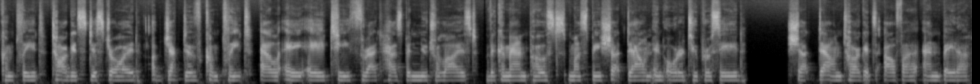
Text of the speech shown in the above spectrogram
complete. Targets destroyed. Objective complete. LAAT threat has been neutralized. The command posts must be shut down in order to proceed. Shut down targets Alpha and Beta.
